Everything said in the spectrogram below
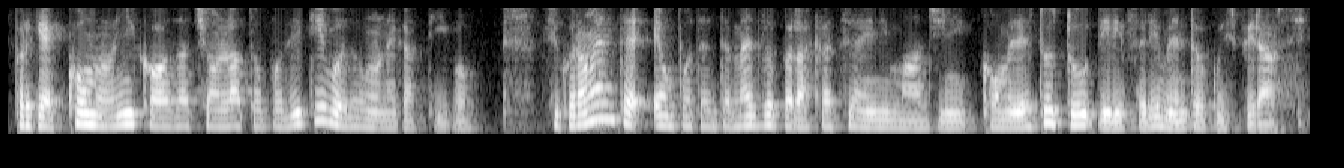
perché come ogni cosa c'è un lato positivo ed uno negativo. Sicuramente è un potente mezzo per la creazione di immagini, come detto tu, di riferimento a cui ispirarsi.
